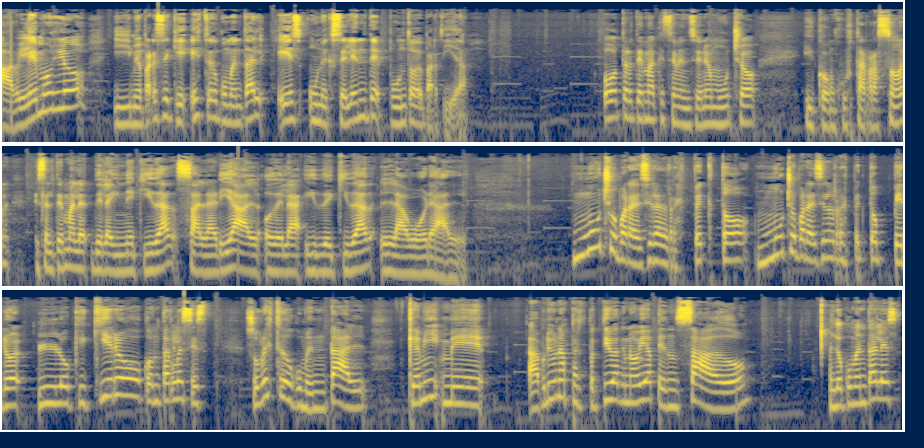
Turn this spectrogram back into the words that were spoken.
hablemoslo y me parece que este documental es un excelente punto de partida. Otro tema que se mencionó mucho y con justa razón, es el tema de la inequidad salarial o de la inequidad laboral. Mucho para decir al respecto, mucho para decir al respecto, pero lo que quiero contarles es sobre este documental que a mí me abrió una perspectiva que no había pensado. El documental es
